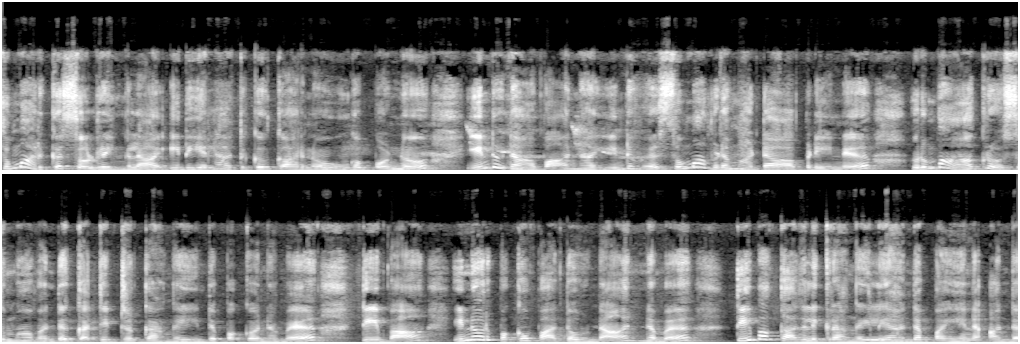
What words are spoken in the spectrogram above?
சும்மா இருக்க சொல்றீங்களா? இது எல்லாத்துக்கும் காரணம் உங்க பொண்ணு. இந்து தான்ப்பா நான் இந்துவை சும்மா விட மாட்டா அப்படின்னு ரொம்ப ஆக்ரோஷமா வந்து கத்திட்டு இருக்காங்க இந்த பக்கம் நம்ம தீபா. இன்னொரு பக்கம் பார்த்தோம்னா நம்ம தீபா காதலிக்கிறாங்க இல்லையா அந்த பையன். அந்த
